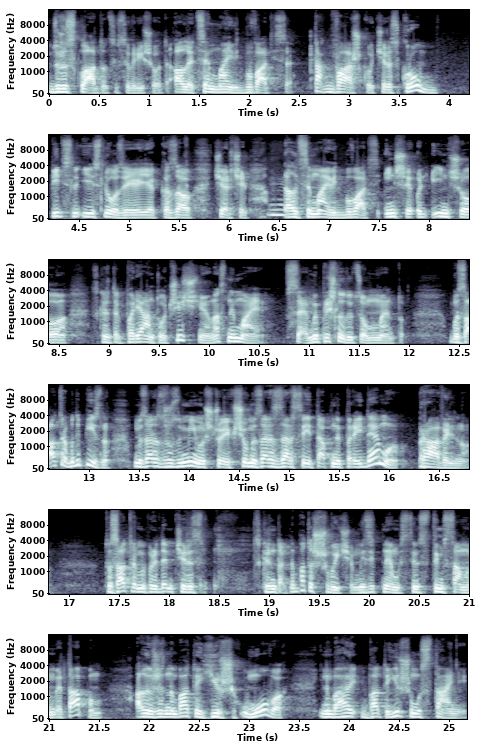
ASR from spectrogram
і дуже складно це все вирішувати. Але це має відбуватися. Так важко через кров під і сльози, як казав Черчилль. Але це має відбуватися. Інше, іншого, скажімо так, варіанту очищення у нас немає. Все, ми прийшли до цього моменту. Бо завтра буде пізно. Ми зараз зрозуміємо, що якщо ми зараз зараз цей етап не перейдемо правильно, то завтра ми прийдемо через, скажімо так, набагато швидше. Ми зіткнемося з тим, з тим самим етапом, але вже в набагато гірших умовах і набагато багато гіршому стані.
